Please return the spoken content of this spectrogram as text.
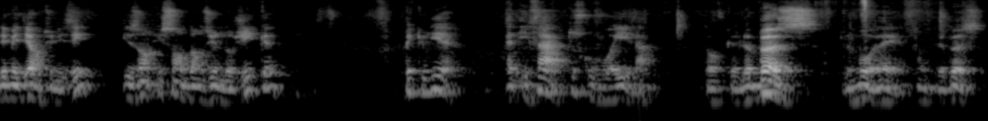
les médias en Tunisie, ils, ont, ils sont dans une logique péculière. tout ce que vous voyez là, donc le buzz, le mot le buzz,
